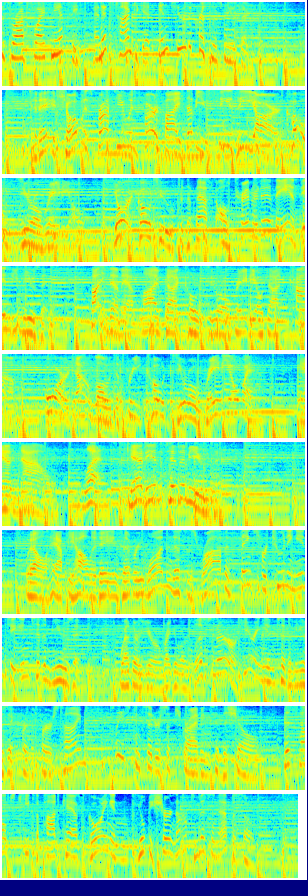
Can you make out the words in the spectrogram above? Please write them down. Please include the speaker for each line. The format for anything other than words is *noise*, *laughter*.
Speaker 1: is Rob's wife Nancy, and it's time to get into the Christmas music.
Speaker 2: Today's show is brought to you in part by WCZR Code Zero Radio, your go to for the best alternative and indie music. Find them at live.codezeroradio.com or download the free Code Zero Radio app. And now, let's get into the music.
Speaker 3: Well, happy holidays, everyone. This is Rob, and thanks for tuning in to Into the Music. Whether you're a regular listener or hearing Into the Music for the first time, please consider subscribing to the show. This helps keep the podcast going, and you'll be sure not to miss an episode.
